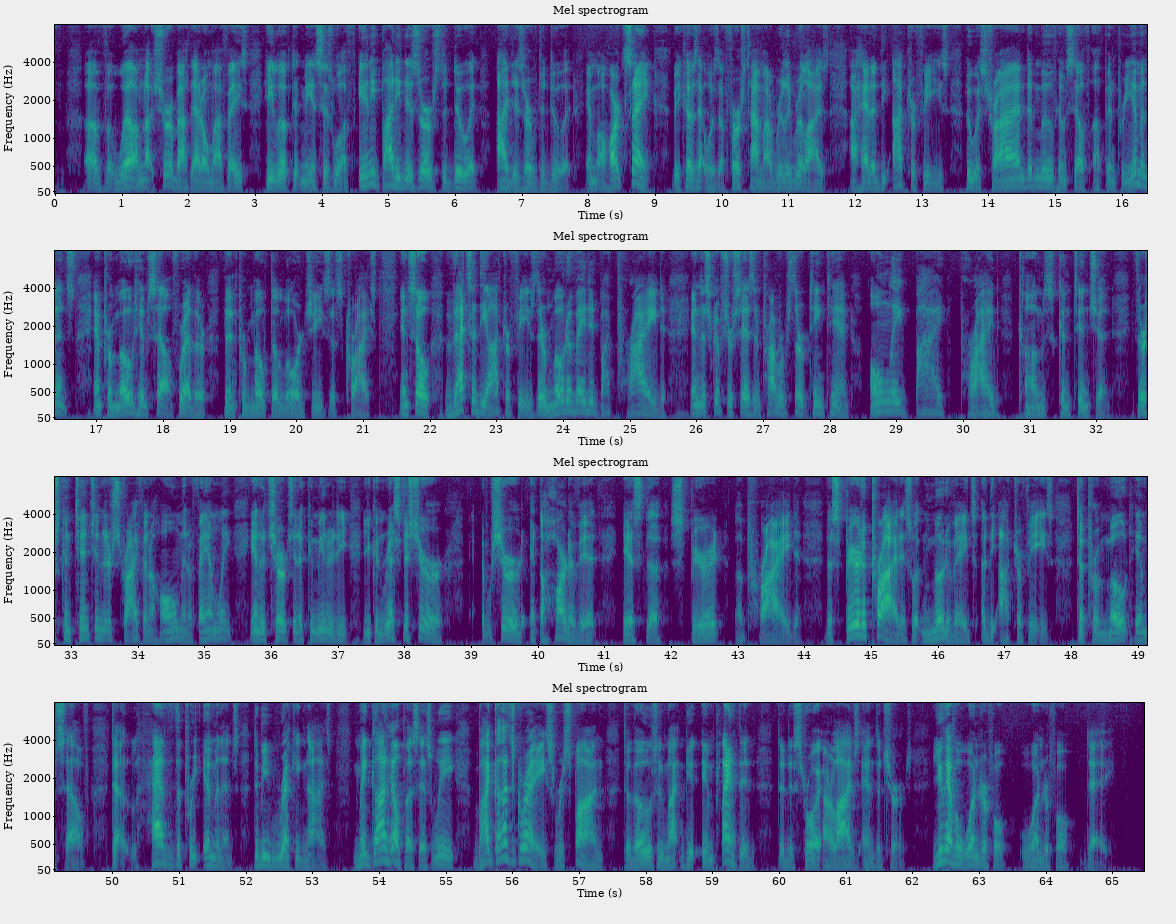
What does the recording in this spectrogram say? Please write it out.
of well, I'm not sure about that on my face, he looked at me and says, "Well, if anybody deserves to do it, I deserve to do it." And my heart sank because that was the first time I really realized I had a Diotrephes who was trying to move himself up in preeminence and promote himself rather than promote the Lord Jesus Christ. And so that's a Diotrephes. They're motivated by pride. And the scripture says in Proverbs 13:10, only by pride comes contention. If there's contention, there's strife in a home, in a family, in a church, in a community, you can rest assured assured at the heart of it is the spirit of pride. The spirit of pride is what motivates uh, a Diotrephes to promote himself, to have the preeminence, to be recognized. May God help us as we, by God's grace, respond to those who might get implanted to destroy our lives and the church. You have a wonderful, wonderful day.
